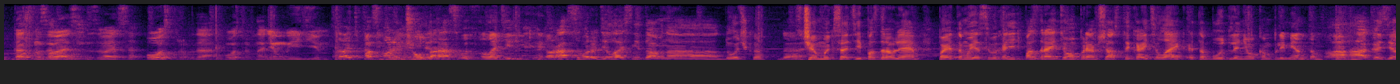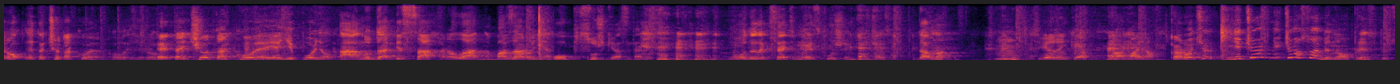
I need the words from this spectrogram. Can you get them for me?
Тут Как называется? покушать. Называется остров, да, остров. На нем мы едим. Давайте посмотрим, что у Тарасовой в холодильнике. У Тарасова родилась недавно дочка, да? С чем мы, кстати, и поздравляем. Поэтому, если вы хотите поздравить Тему, прямо сейчас тыкайте лайк, это будет для него комплиментом. Ага, газиров, это что такое? Газировка? Это что такое? Я не понял. А, ну да, без сахара, ладно, базару нет. Оп, сушки остались. Ну вот это, кстати, мы и скушаем сейчас. Давно? Свеженькие, нормально. Короче, ничего, ничего особенного, в принципе,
